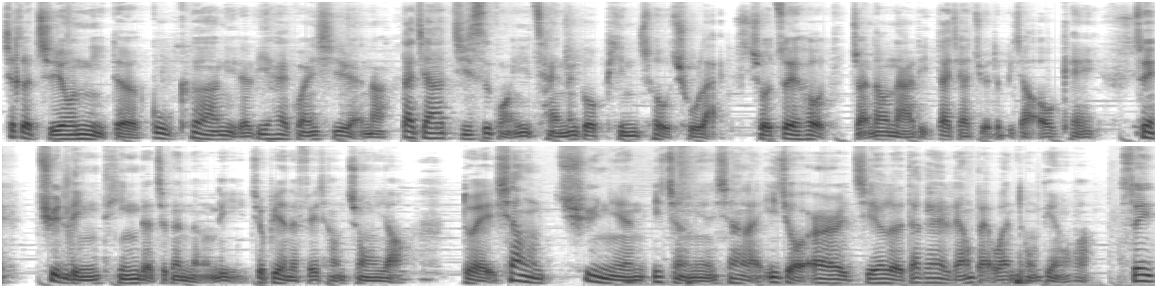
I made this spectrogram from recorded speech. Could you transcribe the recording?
这个只有你的顾客啊，你的利害关系人啊，大家集思广益才能够拼凑出来，说最后转到哪里，大家觉得比较 OK。所以去聆听的这个能力就变得非常重要。对，像去年一整年下来，一九二二接了大概两百万通电话，所以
